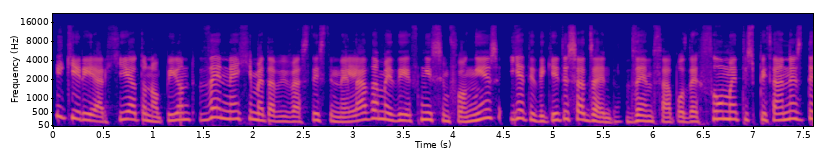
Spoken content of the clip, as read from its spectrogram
η κυριαρχία των οποίων δεν έχει μεταβιβαστεί στην Ελλάδα με διεθνείς συμφωνίες για τη δική της ατζέντα. Δεν θα αποδεχθούμε τις πιθανές de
